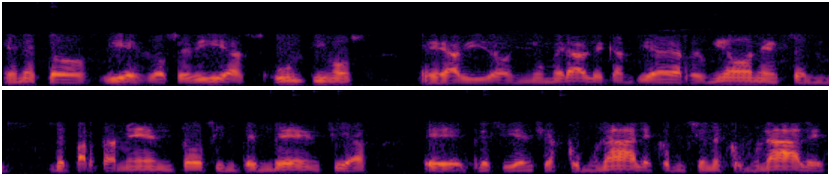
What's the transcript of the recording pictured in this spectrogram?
en estos 10, 12 días últimos eh, ha habido innumerable cantidad de reuniones en departamentos, intendencias, eh, presidencias comunales, comisiones comunales,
